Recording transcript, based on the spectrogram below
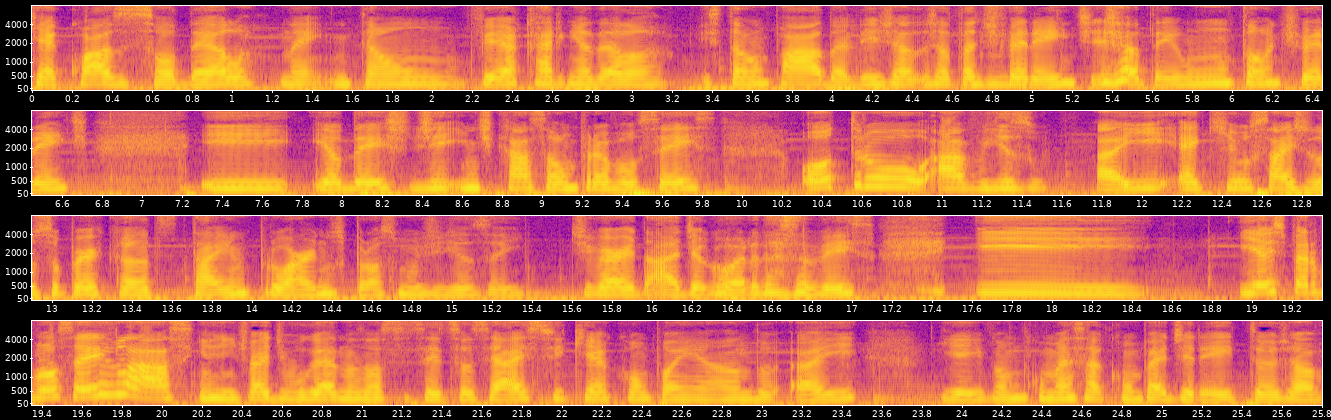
que é quase só dela, né? Então, ver a carinha dela estampada ali já, já tá diferente, já tem um tom diferente. E eu deixo de indicação pra vocês. Outro aviso aí é que o site do Supercuts tá indo pro ar nos próximos dias aí. De verdade, agora dessa vez. E, e eu espero vocês lá, assim, a gente vai divulgar nas nossas redes sociais, fiquem acompanhando aí. E aí vamos começar com o pé direito. Eu já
